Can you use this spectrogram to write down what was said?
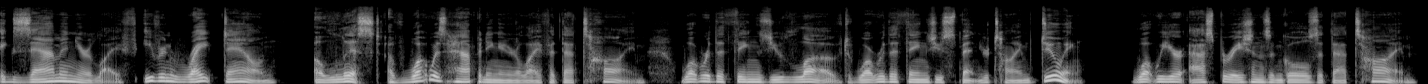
Examine your life, even write down a list of what was happening in your life at that time. What were the things you loved? What were the things you spent your time doing? What were your aspirations and goals at that time?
